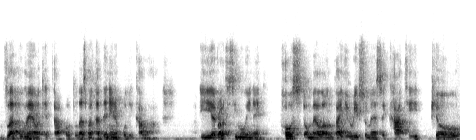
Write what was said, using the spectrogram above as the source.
Βλέπουμε ότι τα αποτελέσματα δεν είναι πολύ καλά. Η ερώτηση μου είναι πώς στο μέλλον θα γυρίσουμε σε κάτι πιο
